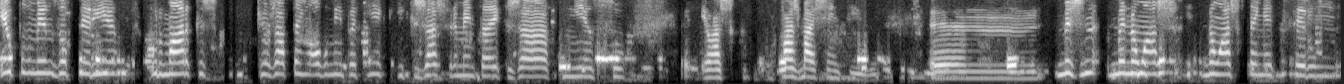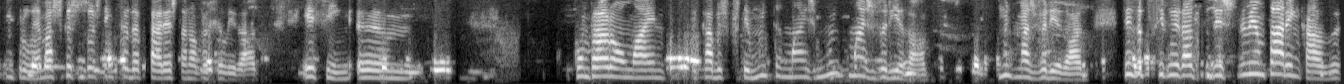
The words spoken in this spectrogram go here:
Eu, pelo menos, optaria por marcas que eu já tenho alguma empatia e que já experimentei, que já conheço. Eu acho que faz mais sentido. Um, mas, mas não acho acho, não acho que tenha que ser um, um, problema, acho que as pessoas têm que se adaptar a esta nova realidade. É assim, um, comprar online acabas por ter muita mais, muito mais variedade. Muito mais variedade. Tens a possibilidade de poder experimentar em casa,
